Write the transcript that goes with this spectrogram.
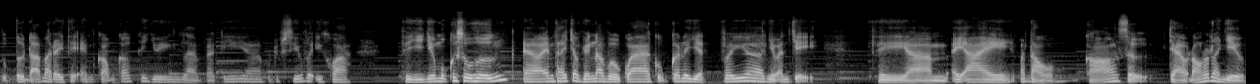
cũng từ đó mà đây thì em cũng có cái duyên làm về cái uh, một chút xíu về y khoa. Thì như một cái xu hướng uh, em thấy trong những năm vừa qua cũng có đi dịch với uh, nhiều anh chị. Thì um, AI bắt đầu có sự chào đón rất là nhiều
